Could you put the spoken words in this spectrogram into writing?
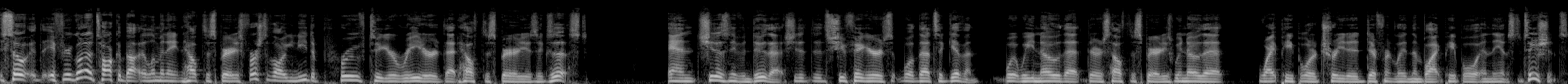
so if you're going to talk about eliminating health disparities, first of all, you need to prove to your reader that health disparities exist. And she doesn't even do that. She she figures, well, that's a given. We, we know that there's health disparities. We know that white people are treated differently than black people in the institutions.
